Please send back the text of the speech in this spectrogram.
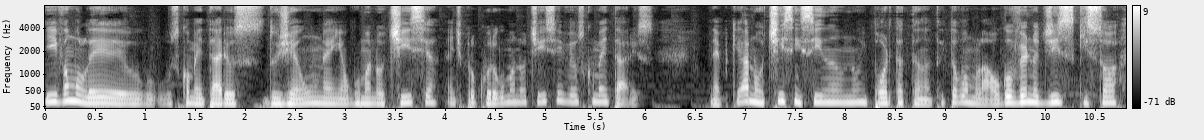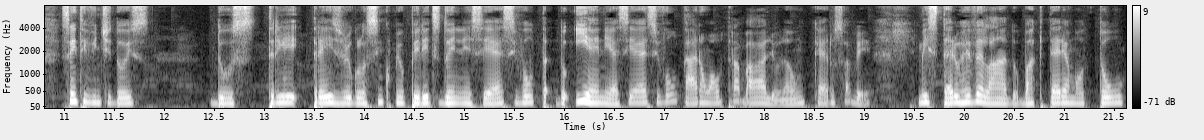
E vamos ler o, os comentários do G1, né? Em alguma notícia, a gente procura alguma notícia e vê os comentários. Né, porque a notícia em si não, não importa tanto. Então vamos lá. O governo diz que só 122 dos 3,5 mil peritos do INSS, volta, do INSS voltaram ao trabalho. Não quero saber. Mistério revelado: bactéria matou,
